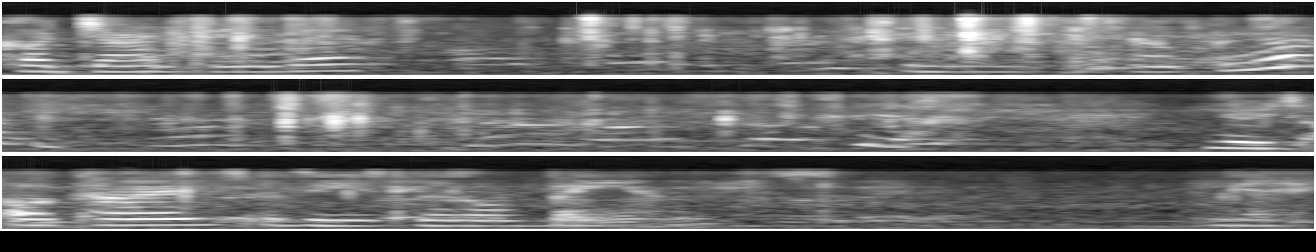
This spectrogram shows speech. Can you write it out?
Called Giant Panda and open it. There's all kinds of these little bands okay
